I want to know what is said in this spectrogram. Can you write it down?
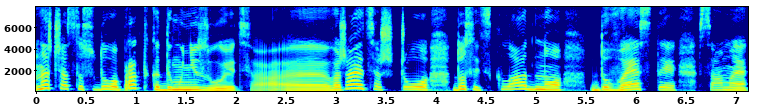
Нас часто судова практика демонізується. Е, Вважається, що досить складно довести саме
